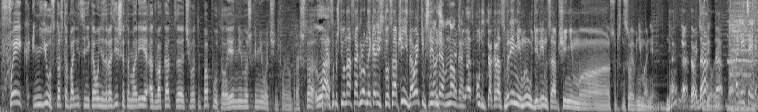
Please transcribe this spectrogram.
Фейк ньюс. То, что в больнице никого не заразишь, это Мария, адвокат, э, чего-то попутала. Я немножко не очень понял, про что. Ладно. Нет, слушайте, у нас огромное количество сообщений. Давайте в следующем ну, да, много. у нас будет как раз время, и мы уделим сообщениям, э, собственно, свое внимание. Да, да, давайте да, сделаем. Да, да. Полетели.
